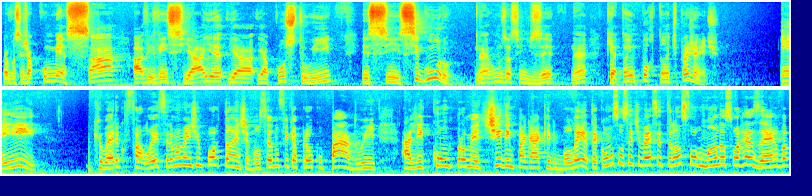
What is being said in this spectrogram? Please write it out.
para você já começar a vivenciar e a, e a, e a construir esse seguro, né, vamos assim dizer, né, que é tão importante para a gente. E aí, o que o Érico falou é extremamente importante. Você não fica preocupado e ali comprometido em pagar aquele boleto. É como se você estivesse transformando a sua reserva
